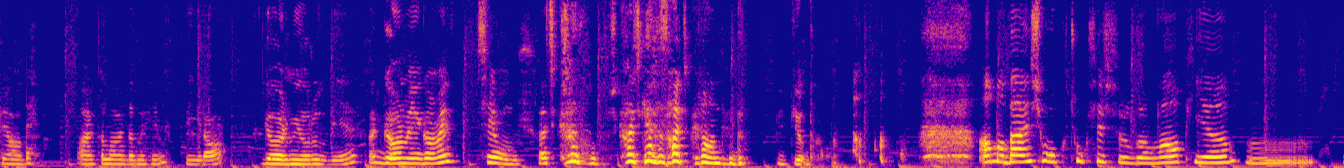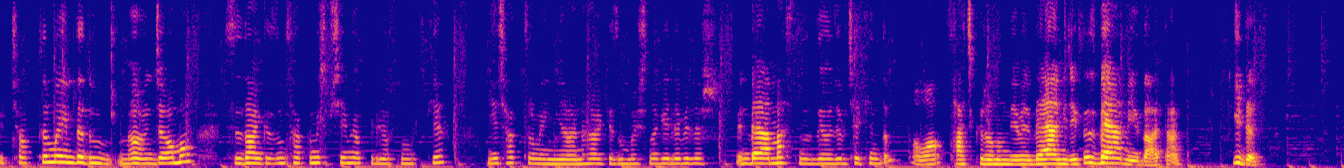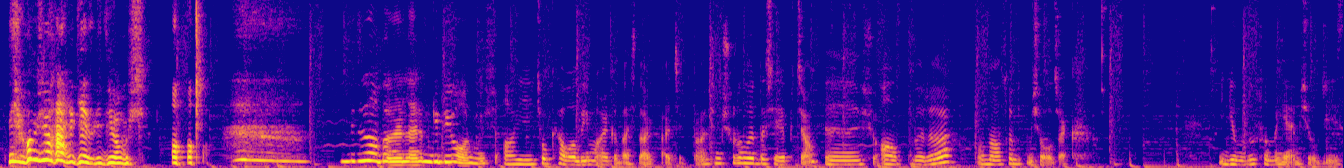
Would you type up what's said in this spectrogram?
Biraz da arkalarda mühim. Zira görmüyoruz diye. Ha, görmeye görmeye şey olmuş. Kaç kıran olmuş. Kaç kere saç kıran dedim videoda. Ama ben şok. Çok şaşırdım. Ne yapayım? Hmm, hiç çaktırmayayım dedim önce ama sizden gizlim saklım hiçbir şeyim yok biliyorsunuz ki. Niye çaktırmayayım yani? Herkesin başına gelebilir. Beni beğenmezsiniz diye önce bir çekindim. Ama saç kıranım diye beni beğenmeyeceksiniz. Beğenmeyin zaten. Gidin. Gidiyormuş herkes gidiyormuş. Bütün abonelerim gidiyormuş. Ay çok havalıyım arkadaşlar gerçekten. Şimdi şuraları da şey yapacağım. Ee, şu altları. Ondan sonra bitmiş olacak. Videomuzun sonuna gelmiş olacağız.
